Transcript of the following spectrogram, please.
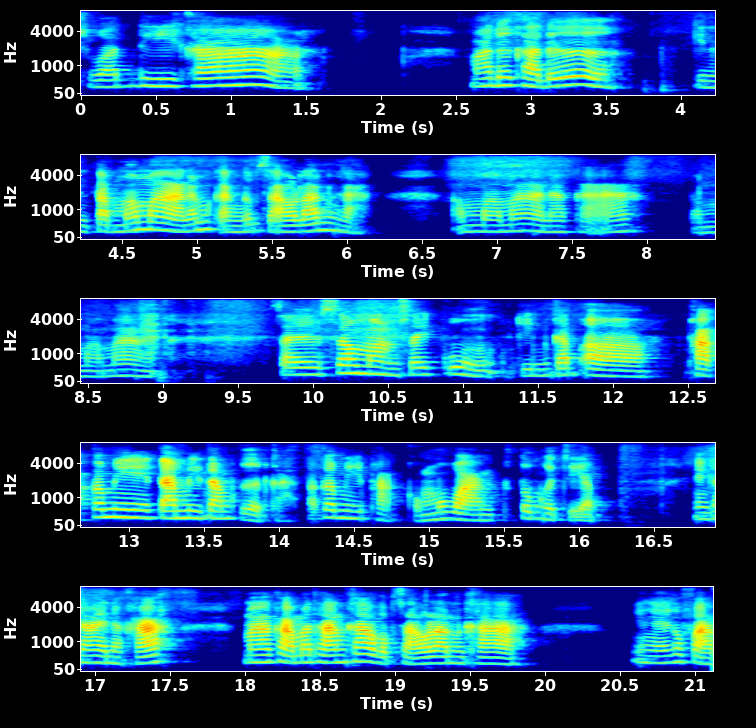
สวัสดีค่ะ มาเด้อค่ะเด้อกินตำมาม่าน้ำกันกับสาวร้านค่ะ เอามาม่านะคะตำมาม่าใส่แซลมอนใส่กุ้งกินกับเอ่อผักก็มีตามมีตามเกิดค่ะ แล้วก็มีผักของเมื่อวานต้มกระเจี๊ยบง่ายๆนะคะ มาค่ะมาทานข้าวกับสาวรันค่ะ ยังไงก็ฝาก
